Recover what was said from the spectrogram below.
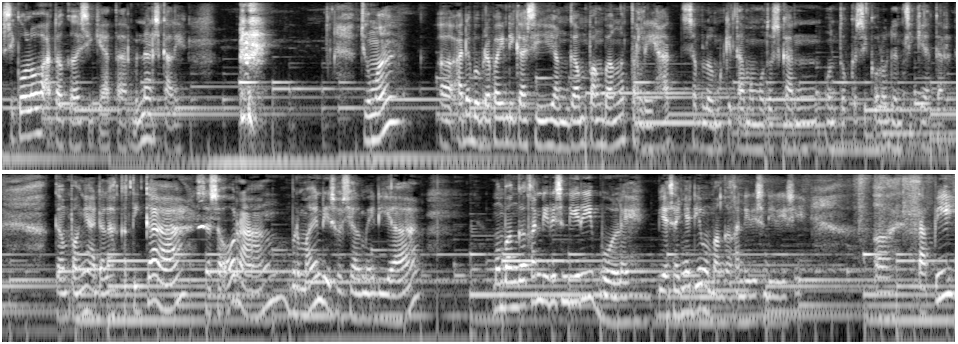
psikolog atau ke psikiater. Benar sekali. Cuma uh, ada beberapa indikasi yang gampang banget terlihat sebelum kita memutuskan untuk ke psikolog dan psikiater. Gampangnya adalah ketika seseorang bermain di sosial media membanggakan diri sendiri boleh. Biasanya dia membanggakan diri sendiri sih. Uh, tapi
